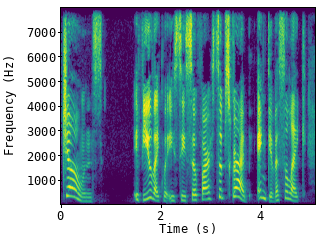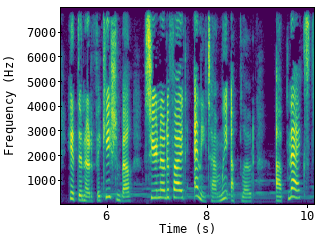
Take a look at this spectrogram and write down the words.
Jones. If you like what you see so far, subscribe and give us a like. Hit the notification bell so you're notified anytime we upload. Up next,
